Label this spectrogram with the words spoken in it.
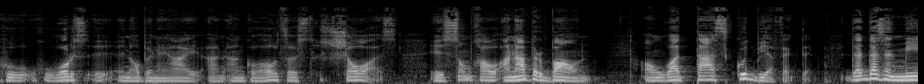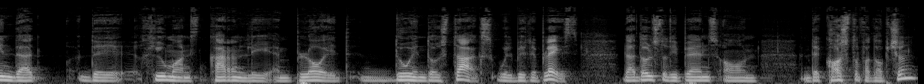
who, who works in OpenAI and, and co authors, show us is somehow an upper bound on what tasks could be affected. That doesn't mean that the humans currently employed doing those tasks will be replaced. That also depends on the cost of adoption,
